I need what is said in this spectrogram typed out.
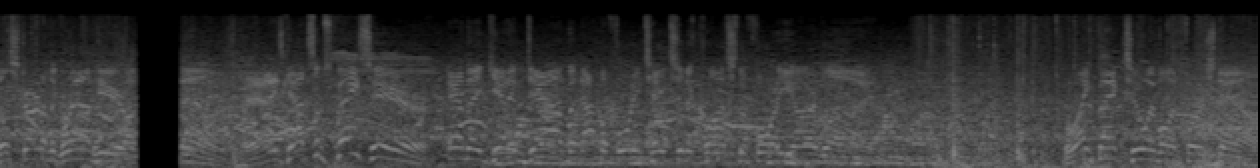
They'll start on the ground here on down. And he's got some space here. And they get him down, but not before he takes it across the 40-yard line. Right back to him on first down.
